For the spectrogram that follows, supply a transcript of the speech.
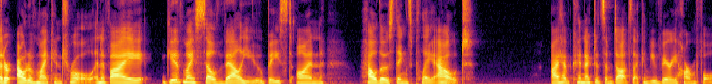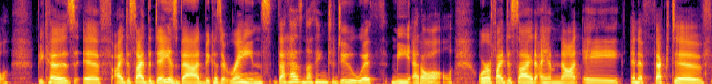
that are out of my control. And if I give myself value based on how those things play out, I have connected some dots that can be very harmful. Because if I decide the day is bad because it rains, that has nothing to do with me at all. Or if I decide I am not a an effective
